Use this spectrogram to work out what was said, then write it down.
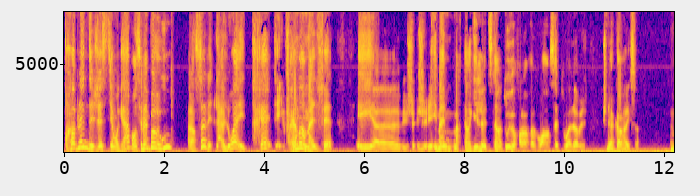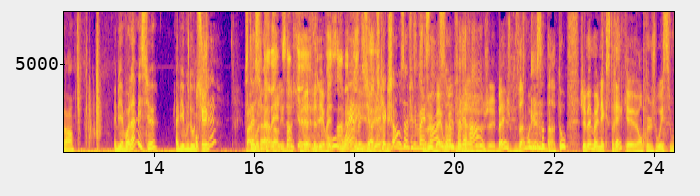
problème de gestion grave, on sait même pas où. Alors ça, la loi est très, vraiment mal faite. Et, euh, je, et même Marc Tanguay l'a dit tantôt, il va falloir revoir cette loi-là. Je, suis d'accord avec ça. Bon. Eh bien voilà, messieurs. Aviez-vous d'autres sujets? Ben, C'était moi, je ça. peux Ah, mais parler il de sujets fédéraux. Ouais, de mais tu as-tu sujets. quelque chose, Philippe Vincent, veux? Ben sur oui, le moi, je- fédéral? je, je- ben, je vous envoyais ça tantôt. J'ai même un extrait qu'on peut jouer, si vous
